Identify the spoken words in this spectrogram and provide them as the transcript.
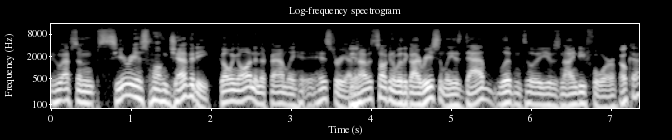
who have some serious longevity going on in their family history. I yeah. mean, I was talking with a guy recently. His dad lived until he was 94. Okay.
